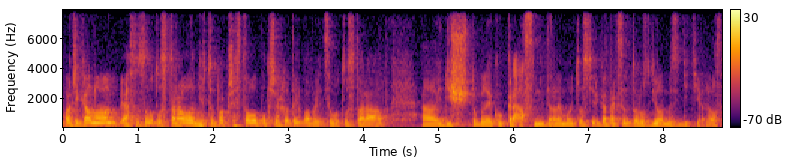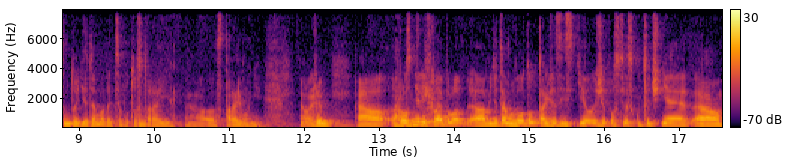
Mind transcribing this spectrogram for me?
pak říkal, no já jsem se o to staral, ale mě to pak přestalo po třech letech bavit se o to starat. A když to byly jako krásný teda nemovitosti, tak jsem to rozdělil mezi děti a dal jsem to dětem a teď se o to starají, starají oni. Jo, že a hrozně rychle bylo vidět a mluvil o tom tak, že zjistil, že prostě skutečně a,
